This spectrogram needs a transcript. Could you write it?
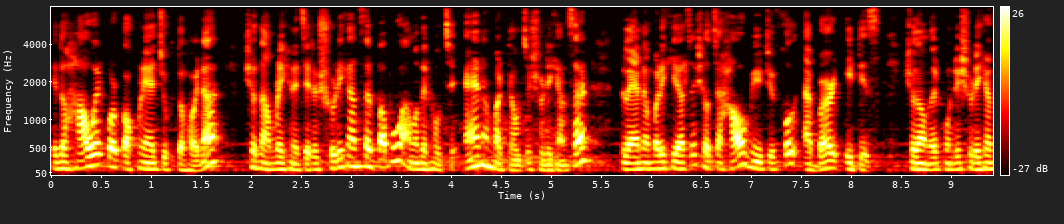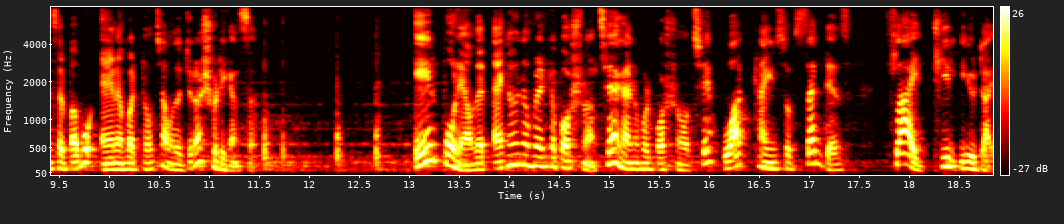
কিন্তু হাউ এর পর কখনো এ যুক্ত হয় না। সেজন্য আমরা এখানে যেটা সঠিক আনসার পাবো, আমাদের হচ্ছে এ নাম্বারটা হচ্ছে সঠিক আনসার তাহলে এ নাম্বারে কি আছে সে হচ্ছে হাউ বিউটিফুল এবার ইট ইজ সেটা আমাদের কোনটি সঠিক অ্যান্সার পাবো? এ নাম্বারটা হচ্ছে আমাদের জন্য সঠিক অ্যান্সার এরপরে আমাদের এগারো নম্বর একটা প্রশ্ন আছে। এগারো নম্বর প্রশ্ন হচ্ছে what kinds of sentence fight till you die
